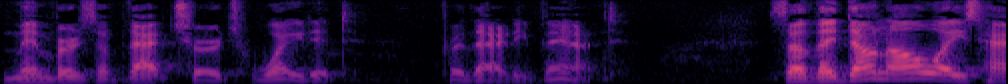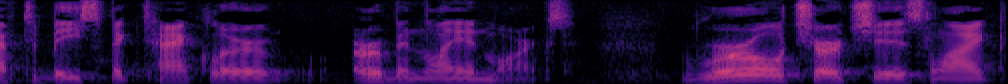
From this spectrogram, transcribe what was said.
members of that church waited for that event. So they don't always have to be spectacular urban landmarks. Rural churches like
